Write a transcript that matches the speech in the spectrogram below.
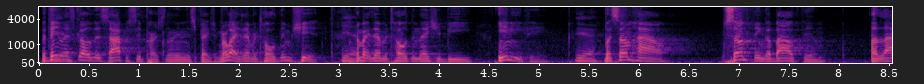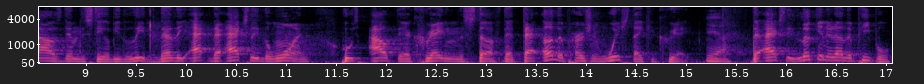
But then let's go to this opposite person in the spectrum. Nobody's ever told them shit. Yeah. Nobody's ever told them they should be anything. Yeah. But somehow, something about them allows them to still be the leader. They're the they're actually the one who's out there creating the stuff that that other person wished they could create. Yeah. They're actually looking at other people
